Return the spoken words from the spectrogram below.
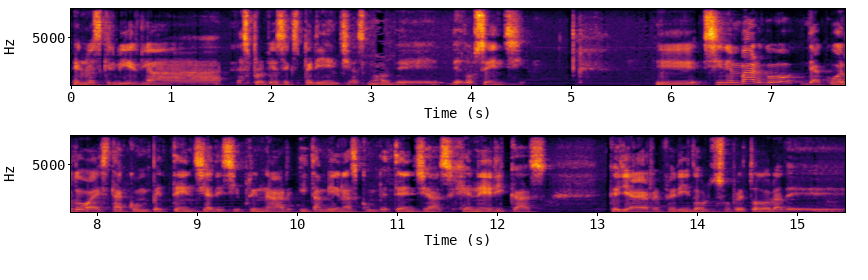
el no escribir las propias experiencias de, de docencia sin embargo, de acuerdo a esta competencia disciplinar y también las competencias genéricas que ya he referido, sobre todo la de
